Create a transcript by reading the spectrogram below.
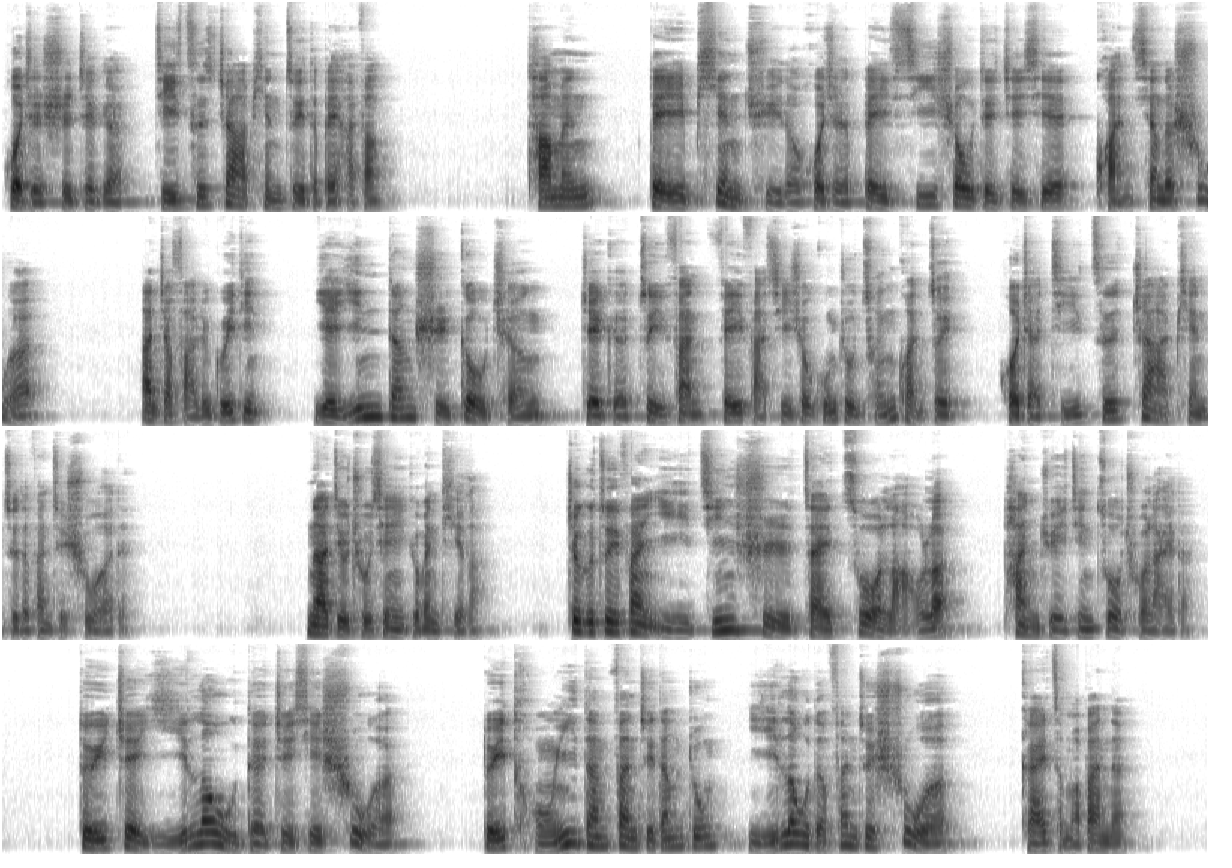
或者是这个集资诈骗罪的被害方，他们被骗取的或者被吸收的这些款项的数额，按照法律规定，也应当是构成这个罪犯非法吸收公众存款罪或者集资诈骗罪的犯罪数额的，那就出现一个问题了。这个罪犯已经是在坐牢了，判决已经做出来的。对于这遗漏的这些数额，对于同一单犯罪当中遗漏的犯罪数额，该怎么办呢？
